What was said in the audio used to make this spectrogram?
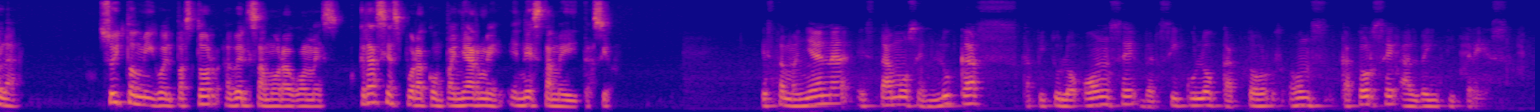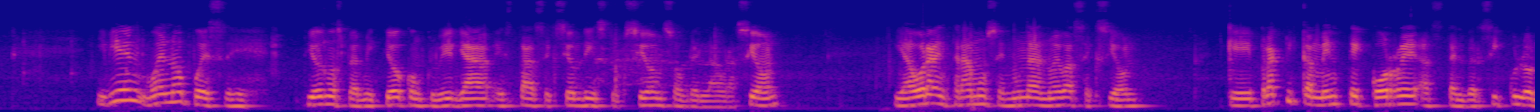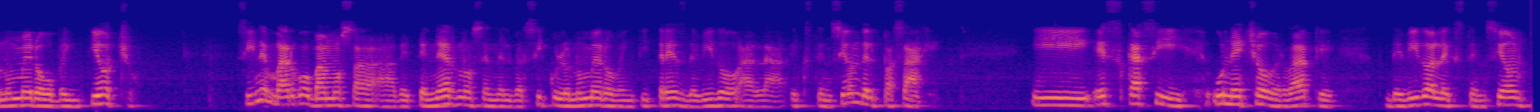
Hola, soy tu amigo el pastor Abel Zamora Gómez. Gracias por acompañarme en esta meditación. Esta mañana estamos en Lucas capítulo 11, versículo 14, 14 al 23. Y bien, bueno, pues eh, Dios nos permitió concluir ya esta sección de instrucción sobre la oración. Y ahora entramos en una nueva sección que prácticamente corre hasta el versículo número 28. Sin embargo, vamos a, detenernos en el versículo número 23 debido a la extensión del pasaje. Y es casi un hecho, ¿verdad?, que debido a la extensión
